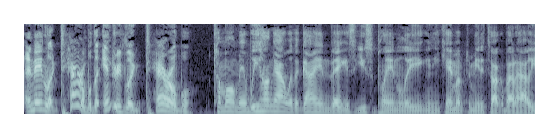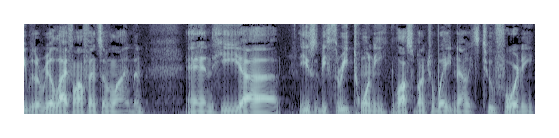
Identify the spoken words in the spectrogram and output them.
And they look terrible. The injuries look terrible. Come on, man. We hung out with a guy in Vegas who used to play in the league, and he came up to me to talk about how he was a real life offensive lineman, and he uh, he used to be three twenty, lost a bunch of weight, now he's two forty,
